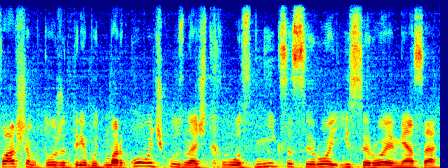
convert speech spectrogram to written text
фаршем тоже требует морковочку, значит, хвост никса сырой и сырое мясо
